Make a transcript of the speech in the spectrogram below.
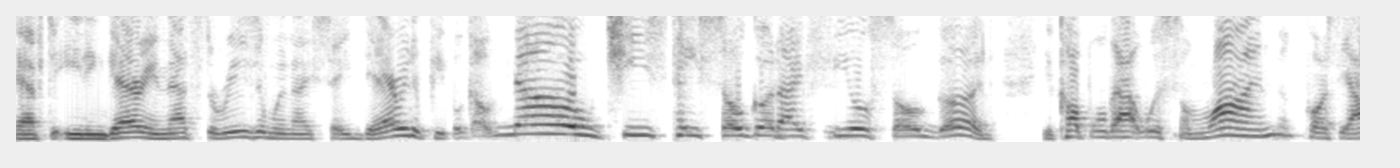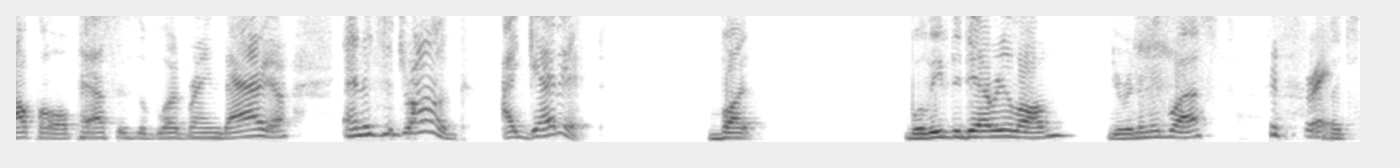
after eating dairy. And that's the reason when I say dairy to people, go, no, cheese tastes so good. I feel so good. You couple that with some wine. Of course, the alcohol passes the blood brain barrier and it's a drug. I get it. But we'll leave the dairy alone. You're in the Midwest. right. Let's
